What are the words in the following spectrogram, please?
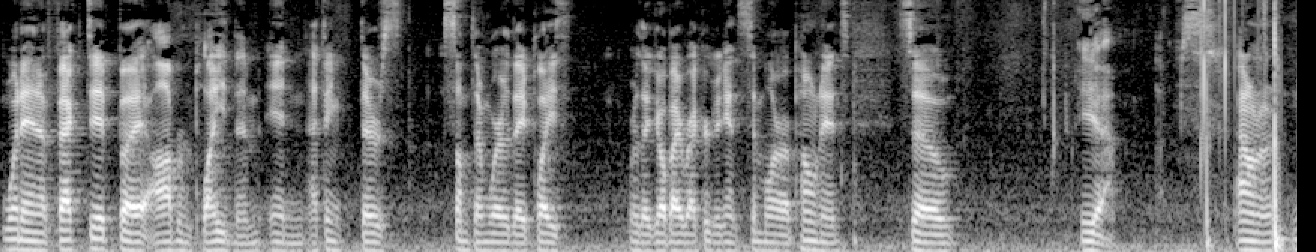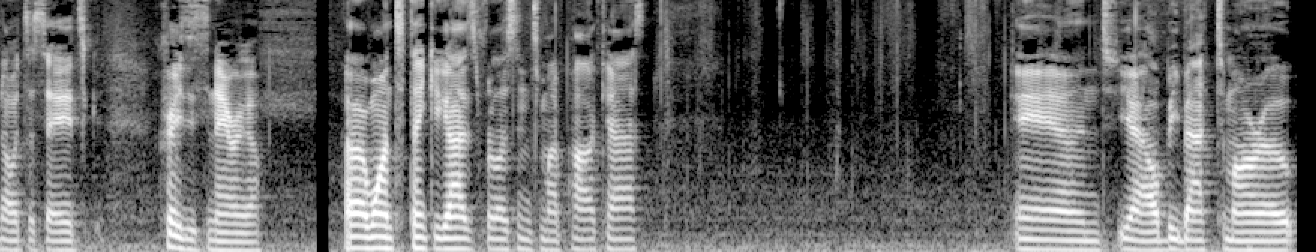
wouldn't affect it, but Auburn played them, and I think there's something where they play, where they go by record against similar opponents. So, yeah, I don't know what to say. It's crazy scenario. Uh, I want to thank you guys for listening to my podcast. And yeah, I'll be back tomorrow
